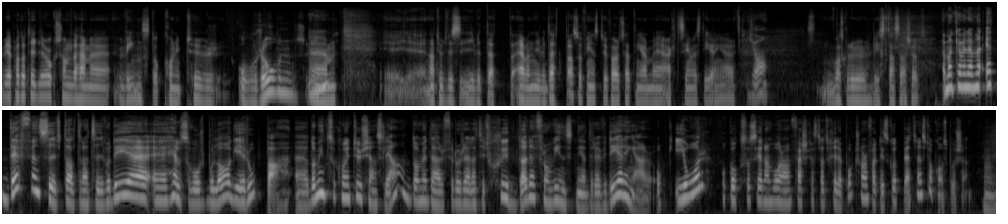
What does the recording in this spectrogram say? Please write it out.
Vi har pratat tidigare också om det här med vinst och konjunkturoron. Mm. Ehm, eh, naturligtvis givet detta, även givet detta så finns det ju förutsättningar med aktieinvesteringar. Ja. Vad skulle du lista särskilt? Man kan väl nämna ett defensivt alternativ och det är eh, hälsovårdsbolag i Europa. Eh, de är inte så konjunkturkänsliga. De är därför då relativt skyddade från vinstnedrevideringar. Och i år och också sedan vår färska strategirapport så har de faktiskt gått bättre än Stockholmsbörsen. Mm.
